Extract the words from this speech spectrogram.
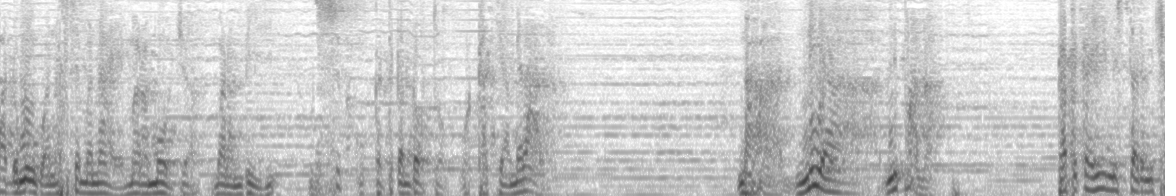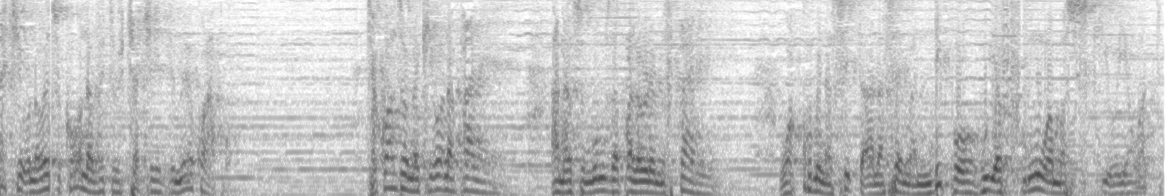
bado Mungu anasema naye mara moja, mara mbili, usiku katika ndoto, wakati amelala na nia ni pana. Katika hii mistari michache unaweza ukaona vitu vichache vimewekwa hapo. Cha kwanza unakiona pale, anazungumza pale ule mstari wa kumi na sita anasema ndipo huyafunua masikio ya watu.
